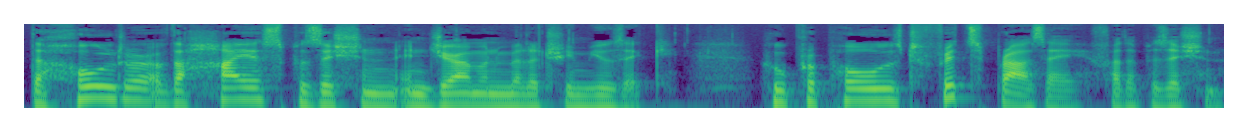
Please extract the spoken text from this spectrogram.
the holder of the highest position in German military music, who proposed Fritz Brase for the position.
